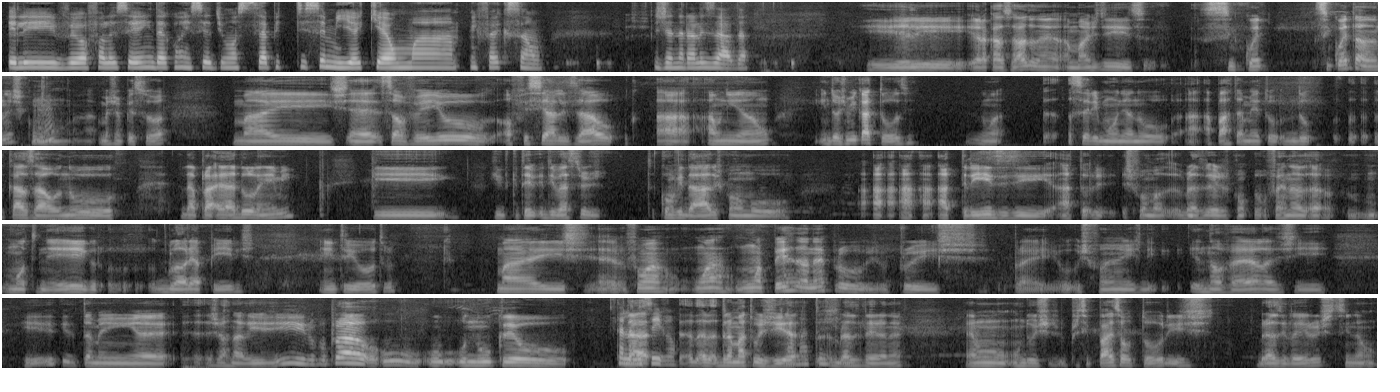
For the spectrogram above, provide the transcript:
ele veio a falecer em decorrência de uma septicemia, que é uma infecção generalizada. E ele era casado, né, há mais de 50, 50 anos com a mesma pessoa, mas é, só veio oficializar a, a união em 2014, numa cerimônia no apartamento do casal no na praia do Leme e que teve diversos convidados como a- a- a- atrizes e atores famosos brasileiros como Fernanda Montenegro, Glória Pires, entre outros. Mas é, foi uma, uma, uma perda né, para os fãs de novelas e, e, e também é jornalista, e para o, o, o núcleo Televisivo. Da, da, da dramaturgia, Dramaturgia. brasileira, né? É um, um dos principais autores brasileiros, se não,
